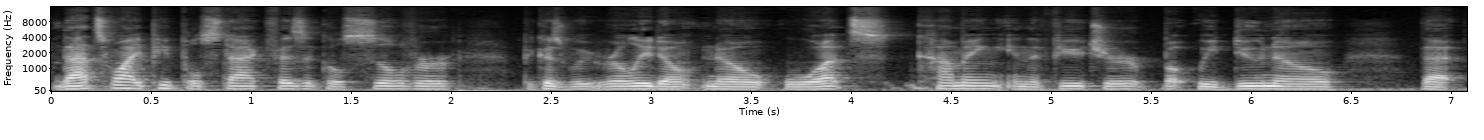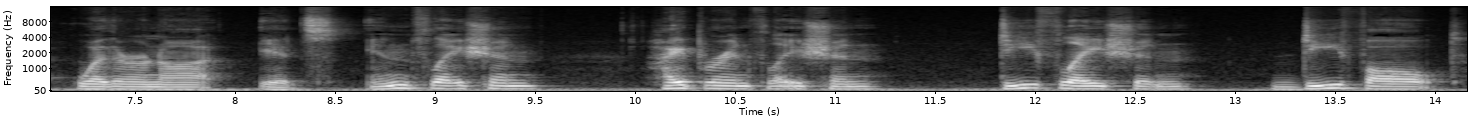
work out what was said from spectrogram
that's why people stack physical silver because we really don't know what's coming in the future, but we do know that whether or not it's inflation, hyperinflation, deflation, default,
